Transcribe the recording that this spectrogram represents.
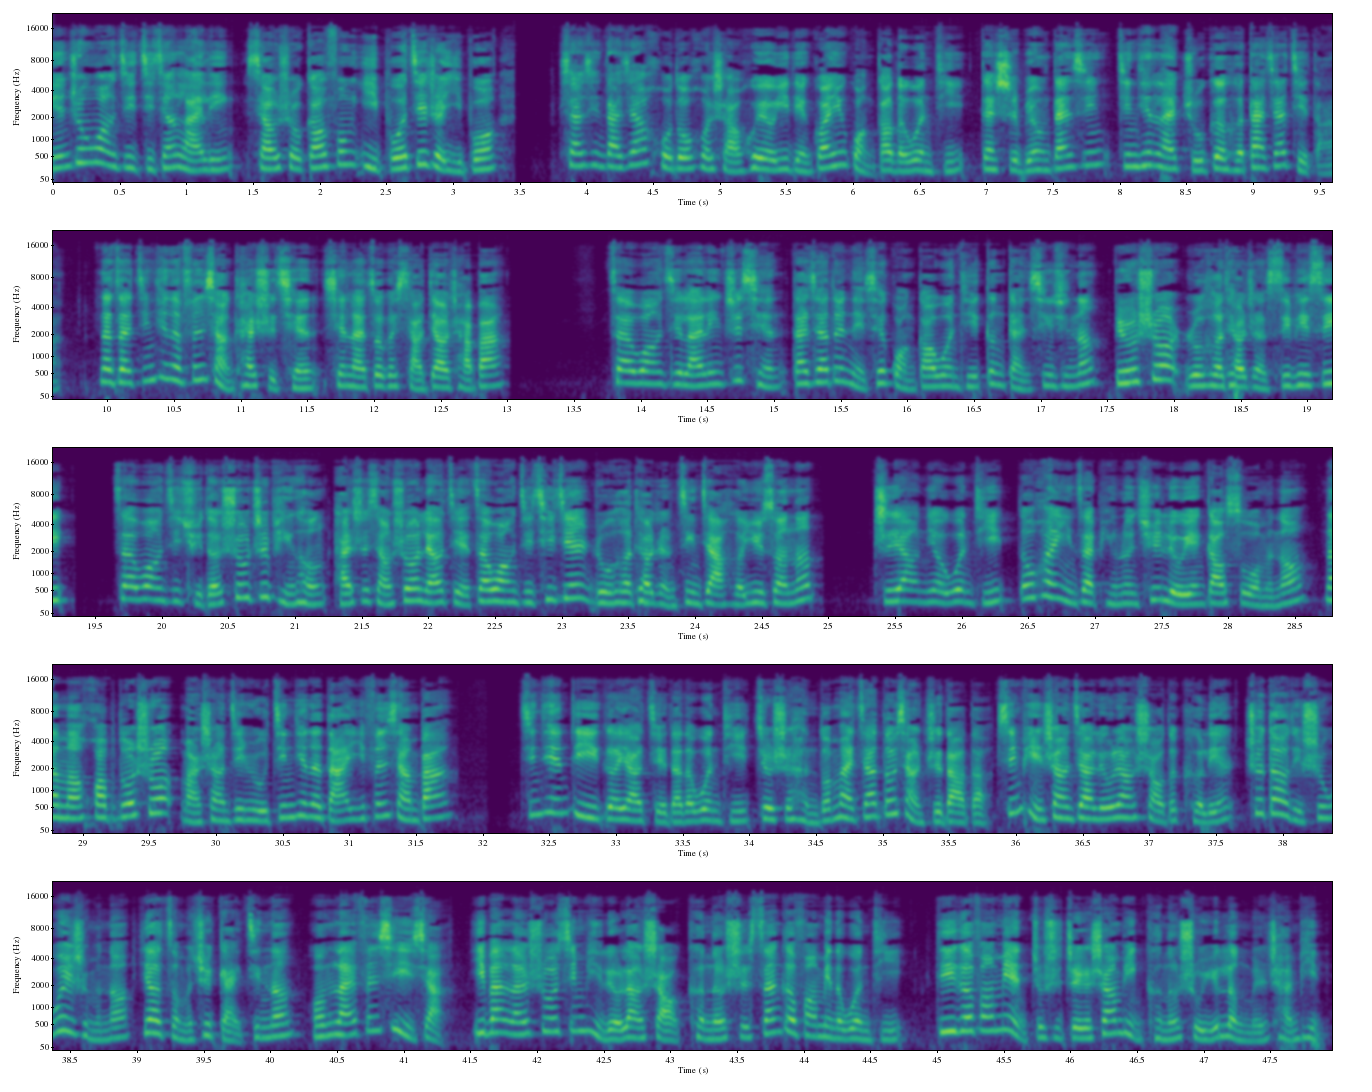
年终旺季即将来临，销售高峰一波接着一波，相信大家或多或少会有一点关于广告的问题，但是不用担心，今天来逐个和大家解答。那在今天的分享开始前，先来做个小调查吧。在旺季来临之前，大家对哪些广告问题更感兴趣呢？比如说如何调整 CPC，在旺季取得收支平衡，还是想说了解在旺季期间如何调整竞价和预算呢？只要你有问题，都欢迎在评论区留言告诉我们哦。那么话不多说，马上进入今天的答疑分享吧。今天第一个要解答的问题，就是很多卖家都想知道的：新品上架流量少的可怜，这到底是为什么呢？要怎么去改进呢？我们来分析一下。一般来说，新品流量少可能是三个方面的问题。第一个方面就是这个商品可能属于冷门产品。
